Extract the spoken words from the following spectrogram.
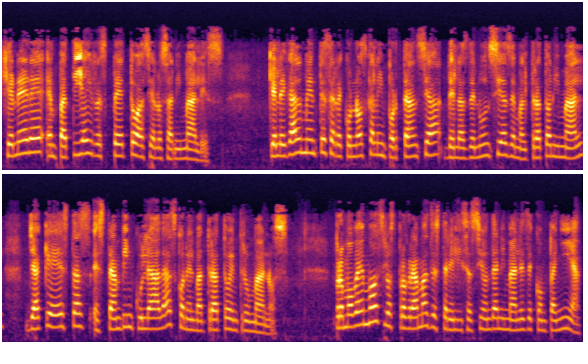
genere empatía y respeto hacia los animales, que legalmente se reconozca la importancia de las denuncias de maltrato animal, ya que éstas están vinculadas con el maltrato entre humanos. Promovemos los programas de esterilización de animales de compañía.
